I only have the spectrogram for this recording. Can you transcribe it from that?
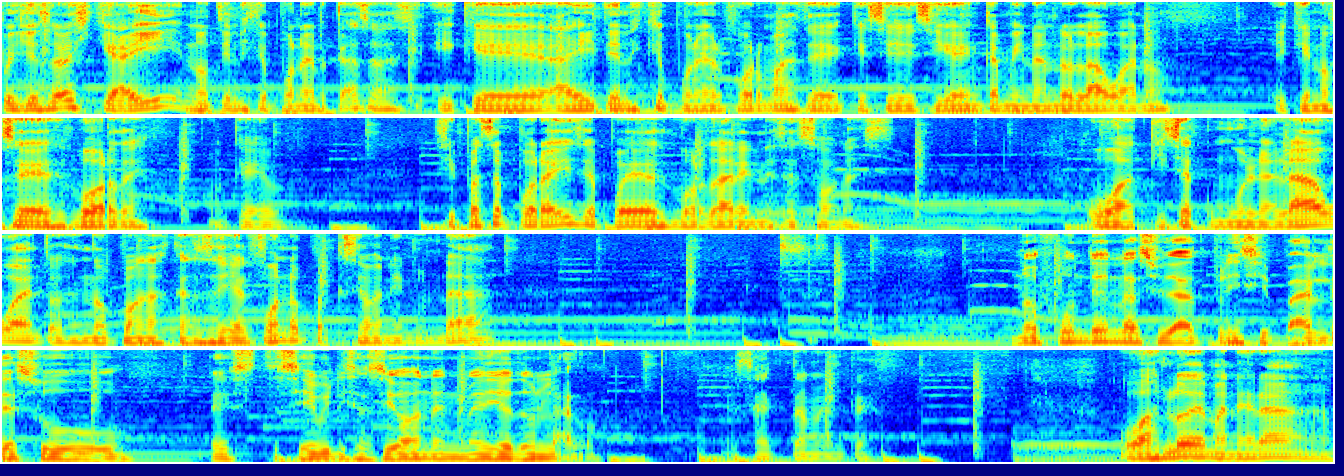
Pues ya sabes que ahí no tienes que poner casas y que ahí tienes que poner formas de que se siga encaminando el agua, ¿no? Y que no se desborde. Aunque si pasa por ahí se puede desbordar en esas zonas. O aquí se acumula el agua, entonces no pongas casas ahí al fondo porque se van a inundar. No funden la ciudad principal de su este, civilización en medio de un lago. Exactamente. O hazlo de manera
